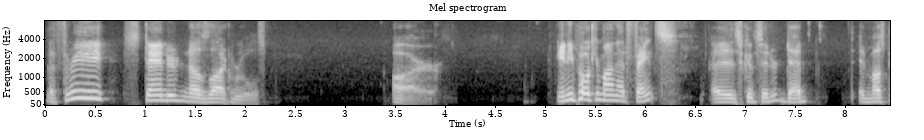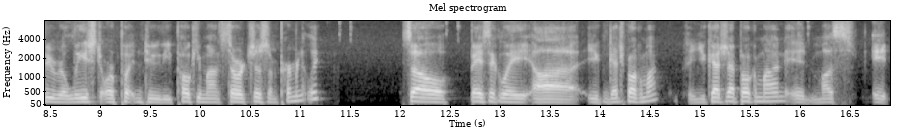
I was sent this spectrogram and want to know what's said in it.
The three standard Nuzlocke rules are any Pokemon that faints is considered dead. It must be released or put into the Pokemon storage system permanently. So basically, uh, you can catch a Pokemon. You catch that Pokemon, it must it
